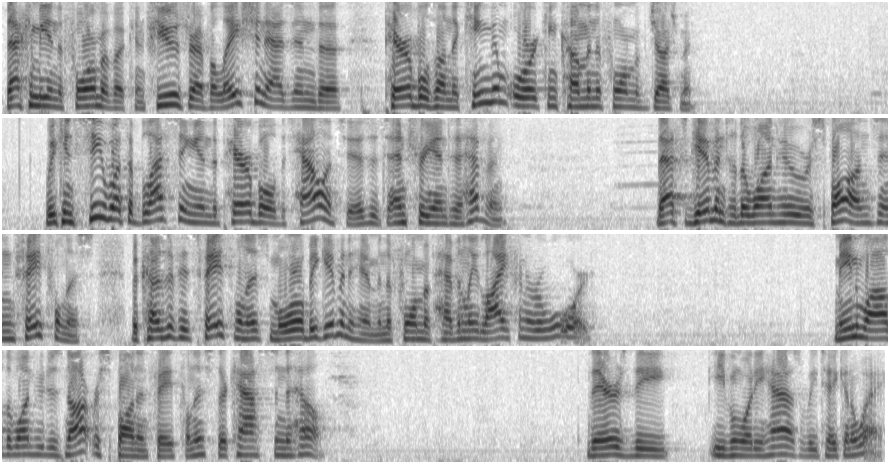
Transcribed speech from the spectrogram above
That can be in the form of a confused revelation, as in the parables on the kingdom, or it can come in the form of judgment. We can see what the blessing in the parable of the talents is it's entry into heaven. That's given to the one who responds in faithfulness. Because of his faithfulness, more will be given to him in the form of heavenly life and reward. Meanwhile, the one who does not respond in faithfulness, they're cast into hell. There's the even what he has will be taken away.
